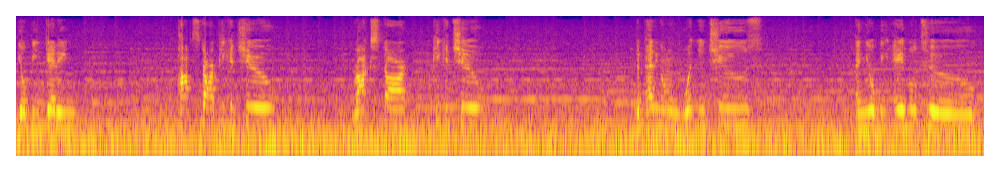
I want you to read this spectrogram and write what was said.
you'll be getting Popstar Pikachu, Rockstar Pikachu, depending on what you choose. And you'll be able to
